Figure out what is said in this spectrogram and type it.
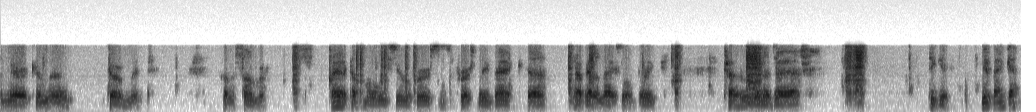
American uh, government for the summer. I had a couple more weeks. June first is the first day back. Uh, I've had a nice little break. Try to re-energize to get get back out.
